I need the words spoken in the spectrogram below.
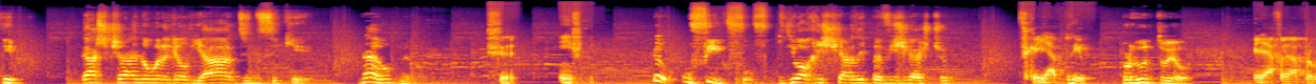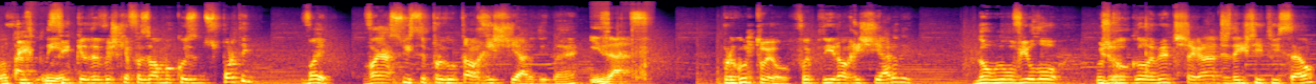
tipo, gajos que já andam argalhados e não sei o quê. Não, meu. Enfim, Eu, o Figo pediu ao Richard para visgar este jogo. se calhar pediu. Pergunto eu. Se calhar foi lá perguntar se Figo, podia. Figo cada vez que quer fazer alguma coisa do Sporting, vai, vai à Suíça perguntar ao Richard, não é? Exato. Pergunto eu. Foi pedir ao Richard? Não, não violou os regulamentos sagrados da instituição?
